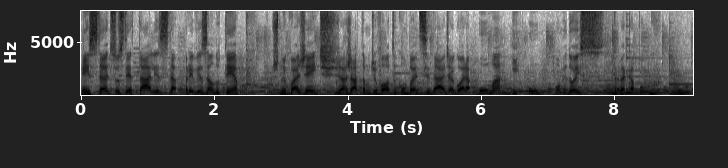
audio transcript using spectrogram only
Em instantes, os detalhes da previsão do tempo. Continue com a gente. Já já estamos de volta com o Band Cidade, agora uma e um, uma e dois. Até daqui a pouco.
